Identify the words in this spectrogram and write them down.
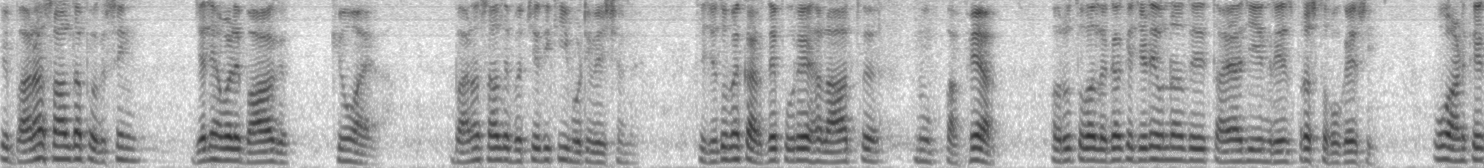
ਕਿ 12 ਸਾਲ ਦਾ ਭਗਤ ਸਿੰਘ ਜਲਿਆਂਵਾਲੇ ਬਾਗ ਕਿਉਂ ਆਇਆ? 12 ਸਾਲ ਦੇ ਬੱਚੇ ਦੀ ਕੀ ਮੋਟੀਵੇਸ਼ਨ ਹੈ? ਤੇ ਜਦੋਂ ਮੈਂ ਘਰ ਦੇ ਪੂਰੇ ਹਾਲਾਤ ਨੂੰ ਭਾਫਿਆ ਔਰ ਉਹ ਤੋਂ ਬਾਅਦ ਲੱਗਾ ਕਿ ਜਿਹੜੇ ਉਹਨਾਂ ਦੇ ਤਾਇਆ ਜੀ ਅੰਗਰੇਜ਼ ਪ੍ਰਸਤ ਹੋ ਗਏ ਸੀ, ਉਹ ਆਣ ਕੇ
